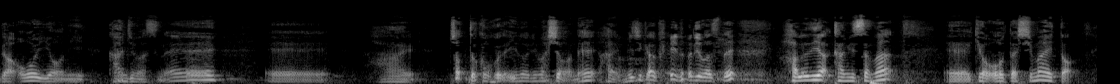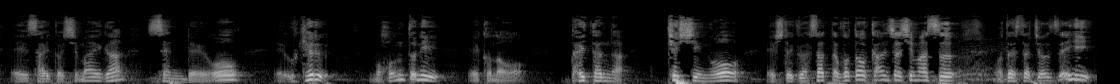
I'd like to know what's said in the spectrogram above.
が多いように感じますね、えー、はい。ちょっとここで祈りましょうね、はい、短く祈りますね。ハルリア神様、えー、今日太田姉妹とえ斎藤姉妹が洗礼を受ける。もう本当にえこの大胆な決心をしてくださったことを感謝します。私たちはぜひ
